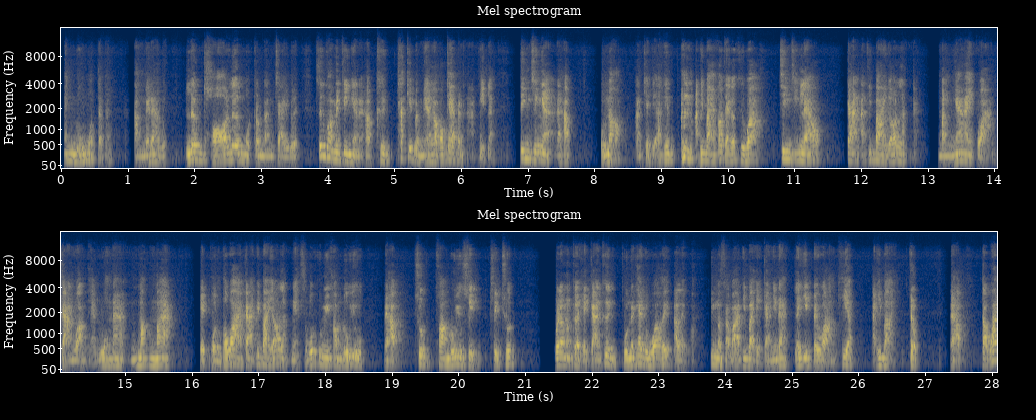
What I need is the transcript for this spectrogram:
แม่งรู้หมดแต่แบบตังค์ไม่ได้เว้ยเริ่มท้อเริ่มหมดกำลังใจเลย ซึ่งความเป็นจริงเนี่ยนะครับ คือถ้าคิดแบบเนี้ยเราก็แก้ปัญหาผิดแล้วจริงๆอะนะครับ ผมต้องอธิบายอธิบายเข้าใจก็คือว่าจริง ๆ แล้ว การอธิบายย้อนหลังอะมันง่ายกว่าการวางแผนล่วงหน้ามาก ๆ เหตุผลเพราะว่าการอธิบายย้อนหลังเนี่ยสมมติคุณมีความรู้อยู่นะครับชุดความรู้อยู่สิบสิบชุด เวลามันเกิดเหตุการณ์ขึ้น คุณก็แค่ดูว่าเฮ้ยอะไรวะที่มันสามารถอธิบายเหตุการณ์นี้ได้ และหยิบไปวางเทียบอธิบายจบนะครับ แต่ว่า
